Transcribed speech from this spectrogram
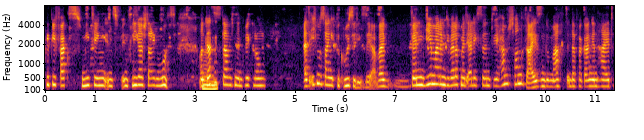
Pipifax-Meeting ins in Flieger steigen muss. Und mhm. das ist, glaube ich, eine Entwicklung. Also ich muss sagen, ich begrüße die sehr, weil wenn wir mal im Development ehrlich sind, wir haben schon Reisen gemacht in der Vergangenheit,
